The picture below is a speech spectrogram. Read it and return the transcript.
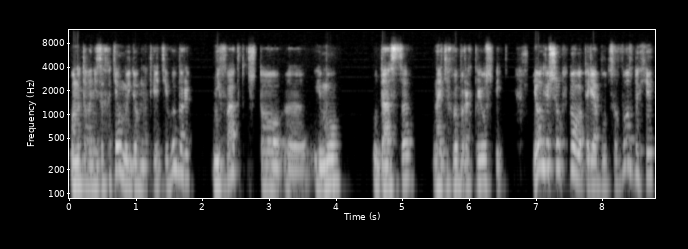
Он этого не захотел, мы идем на третьи выборы. Не факт, что э, ему удастся на этих выборах преуспеть. И он решил снова переобуться в воздухе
